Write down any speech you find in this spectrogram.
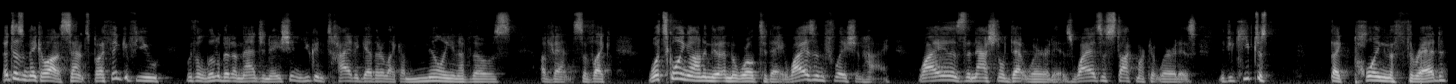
That doesn't make a lot of sense. But I think if you with a little bit of imagination, you can tie together like a million of those events of like what's going on in the in the world today. Why is inflation high? Why is the national debt where it is? Why is the stock market where it is? If you keep just like pulling the thread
